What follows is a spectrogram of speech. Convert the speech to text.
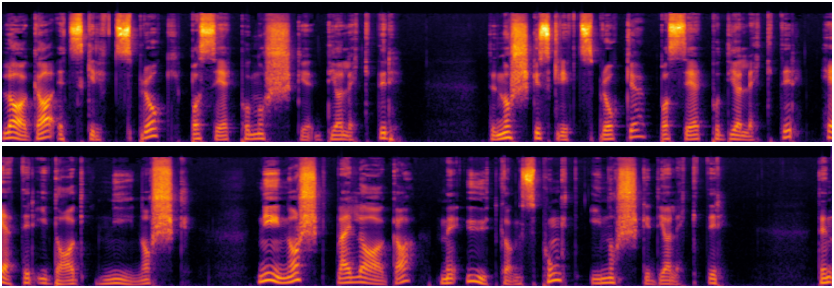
laga et skriftspråk basert på norske dialekter. Det norske skriftspråket, basert på dialekter, heter i dag nynorsk. Nynorsk blei laga med utgangspunkt i norske dialekter. Den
